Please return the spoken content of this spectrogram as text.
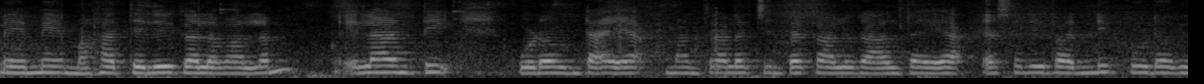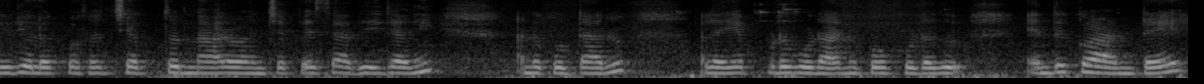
మేమే మహా తెలియగల వాళ్ళం. ఎలాంటి కూడా ఉంటాయా? మంత్రాల చింతకాలు రాలుతాయా? అసలు ఇవన్నీ కూడా వీడియోల కోసం చెప్తున్నారు అని చెప్పేసి అది అని అనుకుంటారు. అలా ఎప్పుడు కూడా అనుకోకూడదు. ఎందుకు అంటే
